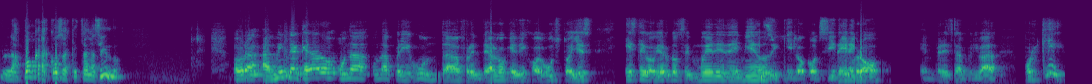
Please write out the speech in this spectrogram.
las pocas cosas que están haciendo. Ahora, a mí me ha quedado una, una pregunta frente a algo que dijo Augusto y es, este gobierno se muere de miedo de que lo considere pro empresa privada. ¿Por qué?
